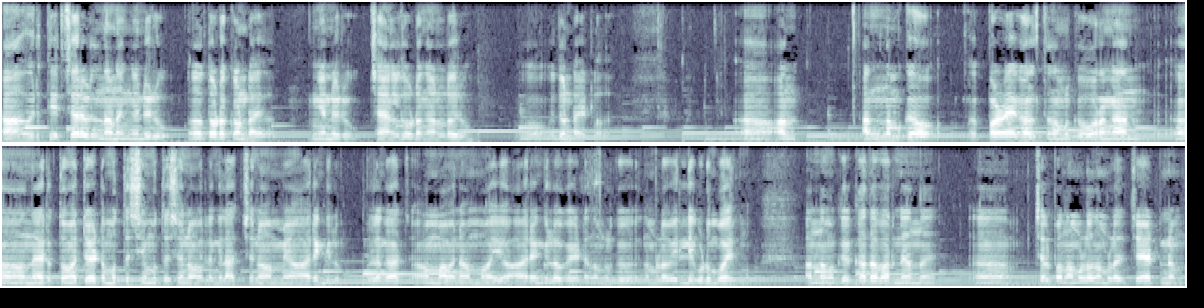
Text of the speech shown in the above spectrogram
ആ ഒരു തിരിച്ചറിവിൽ നിന്നാണ് ഇങ്ങനൊരു തുടക്കം ഉണ്ടായത്. ഇങ്ങനൊരു ചാനൽ തുടങ്ങാനുള്ള ഒരു ഇതുണ്ടായിട്ടുള്ളത്. അന്ന് നമുക്ക് പഴയ കാലത്ത് നമുക്ക് ഉറങ്ങാൻ നേരത്തോ മറ്റായിട്ട് മുത്തശ്ശി മുത്തശ്ശനോ അല്ലെങ്കിൽ അച്ഛനോ അമ്മയോ ആരെങ്കിലും അല്ലെങ്കിൽ അമ്മാവനോ അമ്മായിയോ ആരെങ്കിലും ഒക്കെ ആയിട്ട് നമ്മൾക്ക് നമ്മുടെ വലിയ കുടുംബമായിരുന്നു. അന്ന് നമുക്ക് കഥ പറഞ്ഞു അന്ന് ചിലപ്പോൾ നമ്മൾ നമ്മളെ ചേട്ടനും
